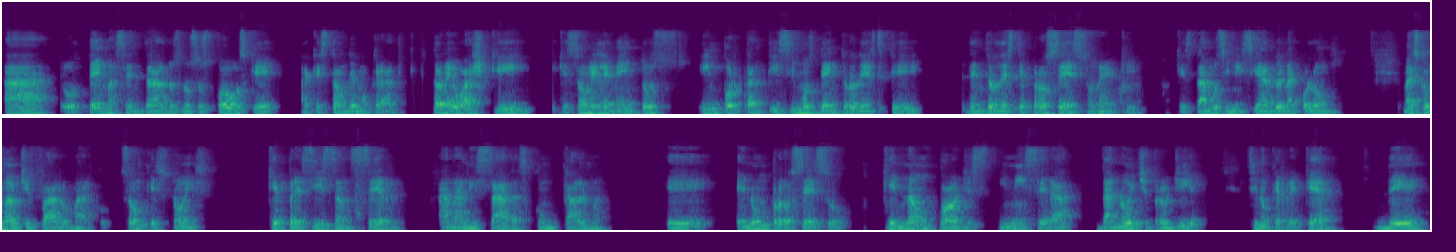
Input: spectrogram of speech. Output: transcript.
ao tema central dos nossos povos, que é a questão democrática. Então, eu acho que que são elementos importantíssimos dentro deste dentro deste processo, né, que, que estamos iniciando na Colômbia. Mas como eu te falo, Marco, são questões que precisam ser analisadas com calma em um processo que não pode será da noite para o dia, sino que requer de,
